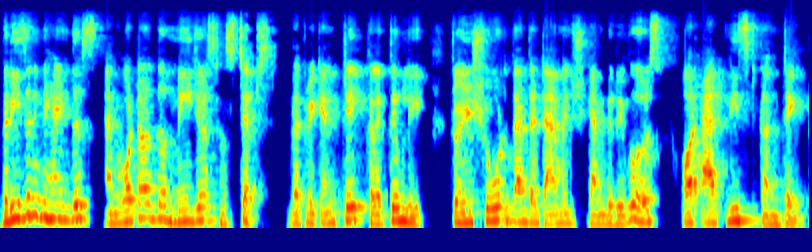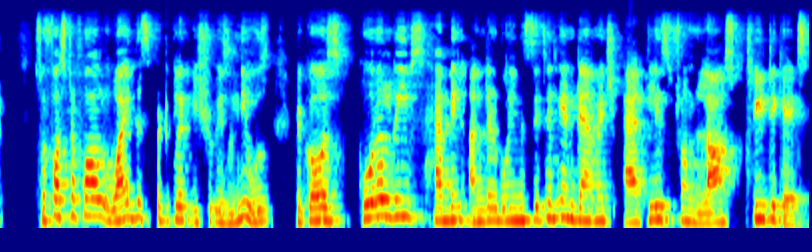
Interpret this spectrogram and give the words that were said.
the reason behind this and what are the and steps that we can take collectively to ensure that the damage can be reversed or at least contained. So first of all, why this particular issue is news? Because coral reefs have been undergoing significant damage at least from last three decades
